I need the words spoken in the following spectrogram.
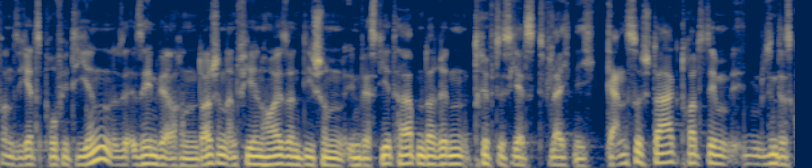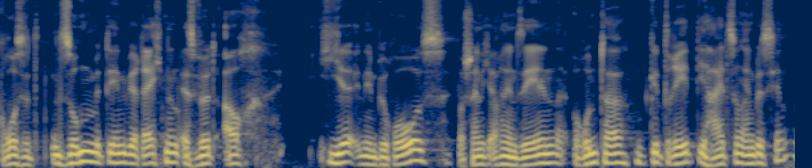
Von Sie jetzt profitieren, sehen wir auch in Deutschland an vielen Häusern, die schon investiert haben darin, trifft es jetzt vielleicht nicht ganz so stark. Trotzdem sind das große Summen, mit denen wir rechnen. Es wird auch hier in den Büros, wahrscheinlich auch in den Seelen, runtergedreht, die Heizung ein bisschen?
